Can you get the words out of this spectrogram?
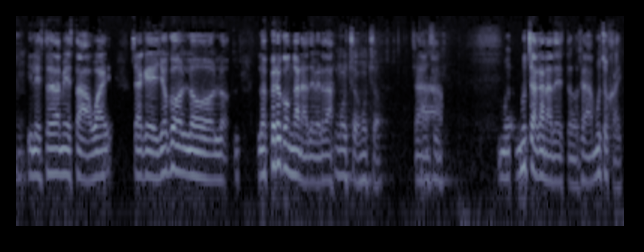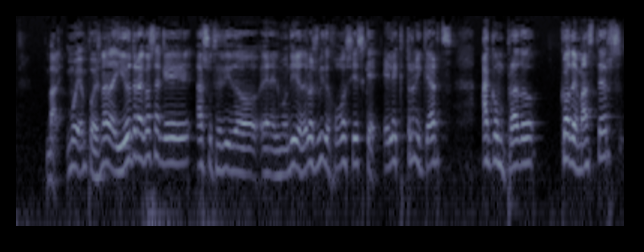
Mm. Y la historia también estaba guay. O sea que yo con lo, lo, lo espero con ganas, de verdad. Mucho, mucho. O sea, Ah, sí. muchas ganas de esto. O sea, mucho hype. Vale, muy bien, pues nada, y otra cosa que ha sucedido en el mundillo de los videojuegos y es que Electronic Arts ha comprado Codemasters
